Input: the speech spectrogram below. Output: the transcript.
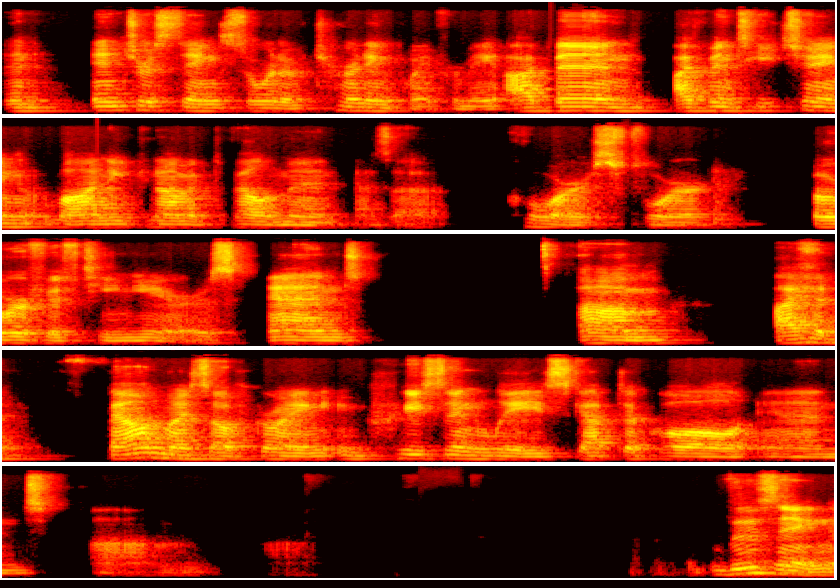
an interesting sort of turning point for me. I've been I've been teaching law and economic development as a course for over 15 years, and um, I had found myself growing increasingly skeptical and um, losing,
